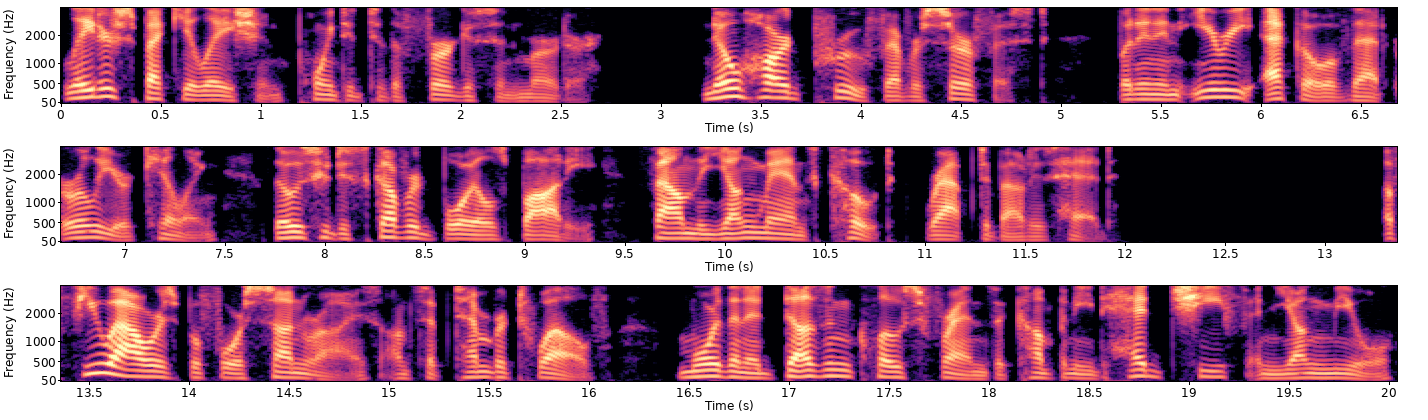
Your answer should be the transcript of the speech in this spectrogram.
Later speculation pointed to the Ferguson murder. No hard proof ever surfaced, but in an eerie echo of that earlier killing, those who discovered Boyle's body found the young man's coat wrapped about his head. A few hours before sunrise on September 12, more than a dozen close friends accompanied Head Chief and Young Mule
